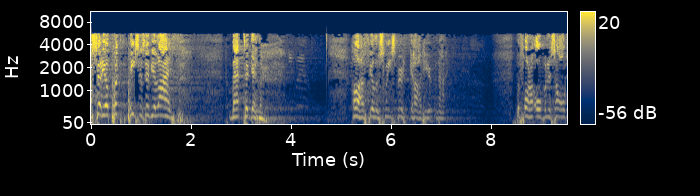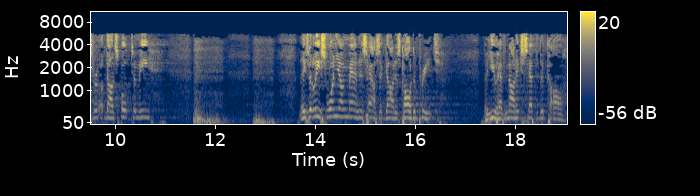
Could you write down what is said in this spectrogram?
said he'll put the pieces of your life back together. Oh, I feel the sweet spirit of God here tonight. Before I open this altar up, God spoke to me. There's at least one young man in this house that God has called to preach, but you have not accepted the call.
